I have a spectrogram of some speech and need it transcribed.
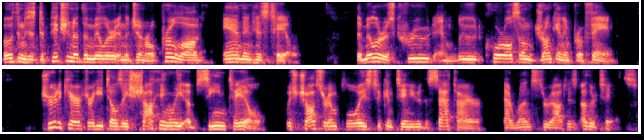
both in his depiction of the miller in the general prologue and in his tale. The miller is crude and lewd, quarrelsome, drunken, and profane. True to character, he tells a shockingly obscene tale, which Chaucer employs to continue the satire that runs throughout his other tales.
